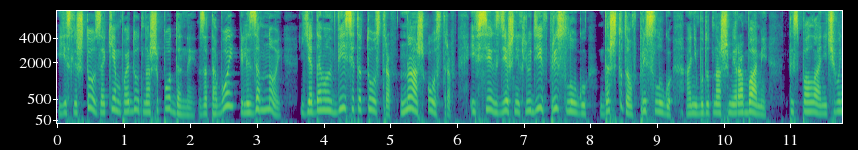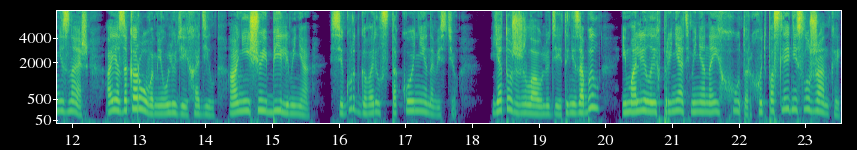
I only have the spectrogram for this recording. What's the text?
Если что, за кем пойдут наши подданные? За тобой или за мной? Я дам им весь этот остров, наш остров, и всех здешних людей в прислугу. Да что там в прислугу? Они будут нашими рабами. Ты спала, ничего не знаешь, а я за коровами у людей ходил, а они еще и били меня». Сигурд говорил с такой ненавистью. «Я тоже жила у людей, ты не забыл?» И молила их принять меня на их хутор, хоть последней служанкой,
